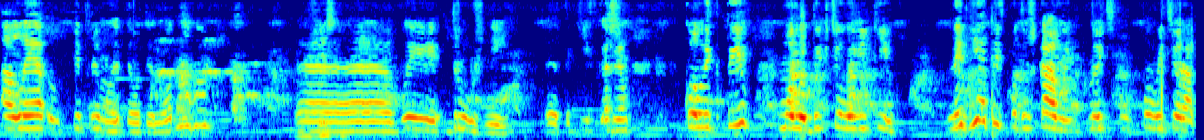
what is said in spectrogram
Але підтримуєте один одного. Е, ви дружній, е, такий, скажімо, колектив молодих чоловіків. Не б'єтесь подушками ноч- по вечорах,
